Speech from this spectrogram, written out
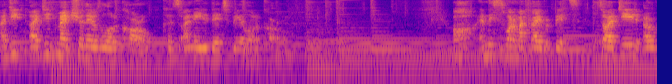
I did I did make sure there was a lot of coral because I needed there to be a lot of coral. Oh, and this is one of my favourite bits. So I did a,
